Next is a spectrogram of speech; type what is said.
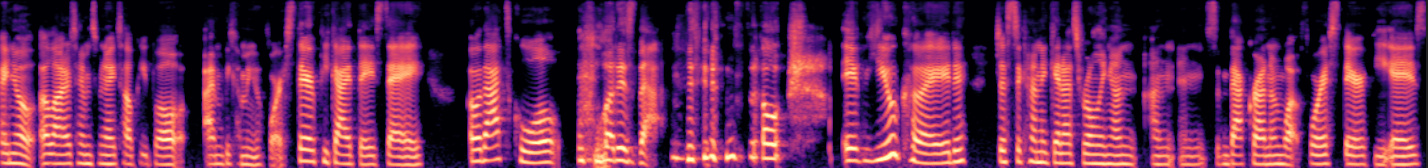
I know a lot of times when I tell people I'm becoming a forest therapy guide, they say, Oh, that's cool. what is that? so if you could just to kind of get us rolling on on and some background on what forest therapy is.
